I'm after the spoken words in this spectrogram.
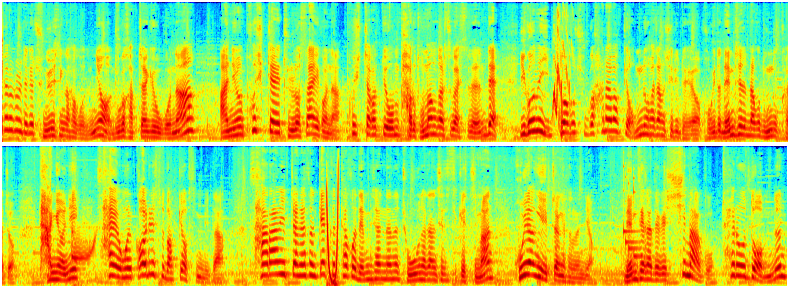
퇴로를 되게 중요히 생각하거든요. 누가 갑자기 오거나 아니면 포식자에 둘러싸이거나 포식자가 뛰어오면 바로 도망갈 수가 있어야 되는데 이거는 입구하고 출구 하나밖에 없는 화장실이 돼요. 거기다 냄새도 나고 눅눅하죠. 당연히 사용을 꺼릴 수밖에 없습니다. 사람 입장에서는 깨끗하고 냄새 안 나는 좋은 화장실일 수 있겠지만 고양이 입장에서는요. 냄새가 되게 심하고 퇴로도 없는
